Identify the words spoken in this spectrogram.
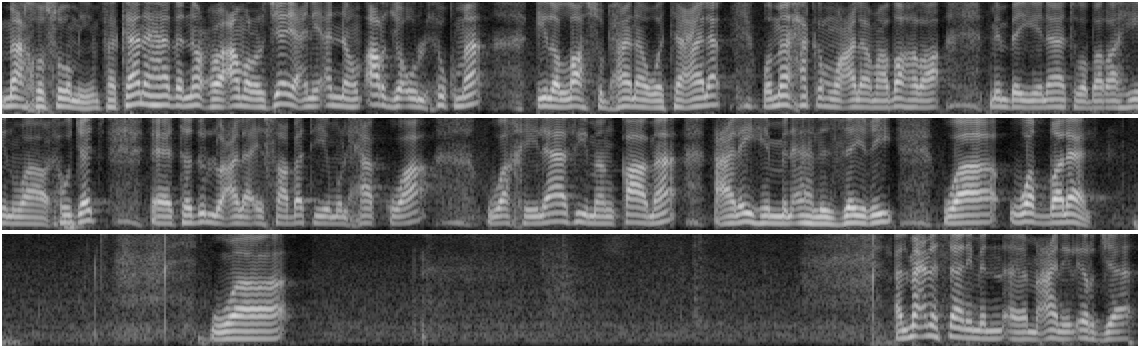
مع خصومهم. فكان هذا النوع أمر الرجاء يعني أنهم أرجعوا الحكم إلى الله سبحانه وتعالى وما حكموا على ما ظهر من بينات وبراهين وحجج آه، تدل على إصابتهم الحق وخلاف من قام عليهم من أهل الزيغ والضلال. و المعنى الثاني من آه، معاني الإرجاء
